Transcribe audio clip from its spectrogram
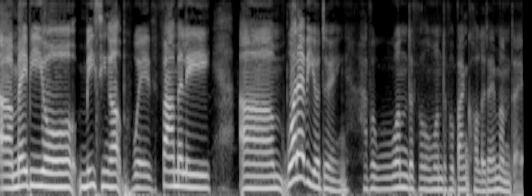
uh, maybe you're meeting up with family, um, whatever you're doing, have a wonderful, wonderful bank holiday Monday.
